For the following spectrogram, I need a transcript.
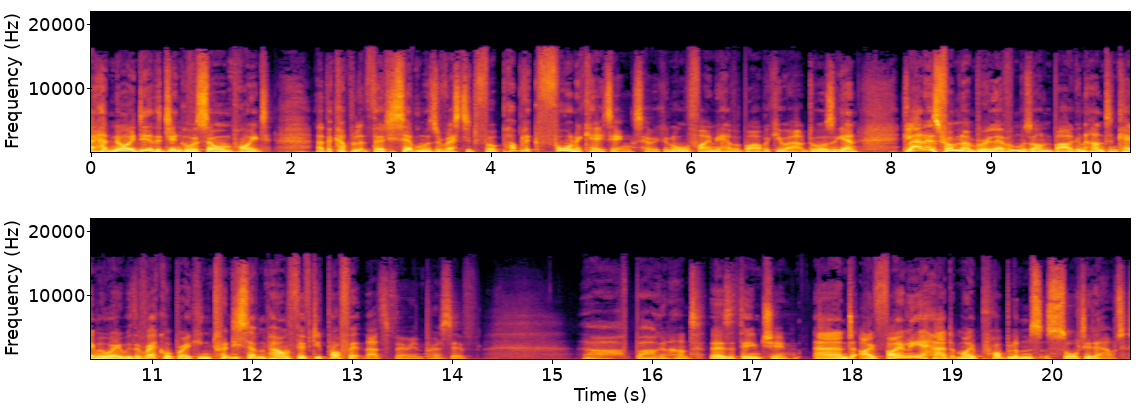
I had no idea the jingle was so on point. Uh, the couple at 37 was arrested for public fornicating, so we can all finally have a barbecue outdoors again. Gladys from number 11 was on bargain hunt and came away with a record breaking £27.50 profit. That's very impressive. Ah, oh, bargain hunt. There's a theme tune. And I finally had my problems sorted out.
